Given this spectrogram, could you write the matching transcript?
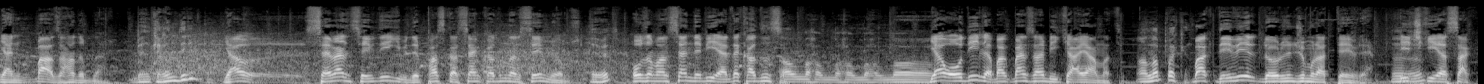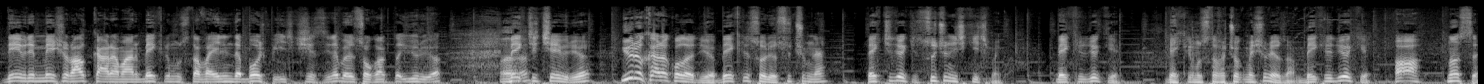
Yani bazı hanımlar. Ben karım değilim ki. Ya seven sevdiği gibidir Pascal sen kadınları sevmiyor musun? Evet. O zaman sen de bir yerde kadınsın. Allah Allah Allah Allah. Ya o değil de bak ben sana bir hikaye anlatayım. Anlat bakın. Bak devir 4. Murat devri. İçki yasak. Devrin meşhur halk kahramanı Bekri Mustafa elinde boş bir içki şişesiyle böyle sokakta yürüyor. Bekçi çeviriyor. Yürü karakola diyor. Bekri soruyor suçum ne? Bekçi diyor ki suçun içki içmek. Bekri diyor ki Bekri Mustafa çok meşhur ya o zaman. Bekri diyor ki aa nasıl?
